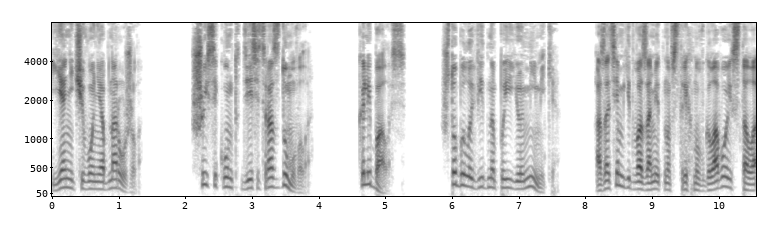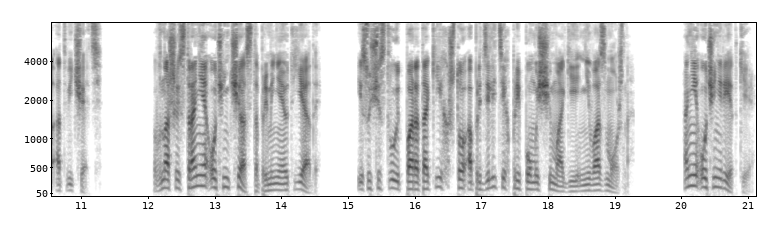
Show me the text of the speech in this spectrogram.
Я ничего не обнаружила. Ши секунд десять раздумывала. Колебалась. Что было видно по ее мимике а затем, едва заметно встряхнув головой, стала отвечать. В нашей стране очень часто применяют яды, и существует пара таких, что определить их при помощи магии невозможно. Они очень редкие,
